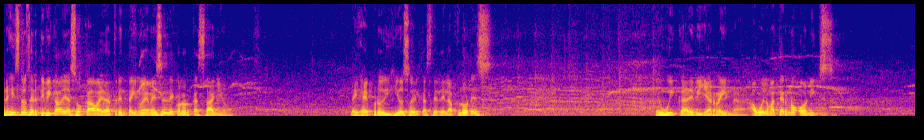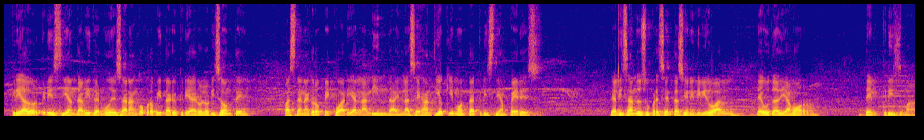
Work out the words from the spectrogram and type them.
Registro certificado de Azocaba, edad 39 meses, de color castaño. La hija de prodigioso del Castel de las Flores. Huica de Villarreina. Abuelo materno, Onix. Criador Cristian David Bermúdez Arango, propietario Criadero El Horizonte. Pasta en agropecuaria La Linda, en la ceja Antioquia monta Cristian Pérez. Realizando su presentación individual, Deuda de Amor del Crisma.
